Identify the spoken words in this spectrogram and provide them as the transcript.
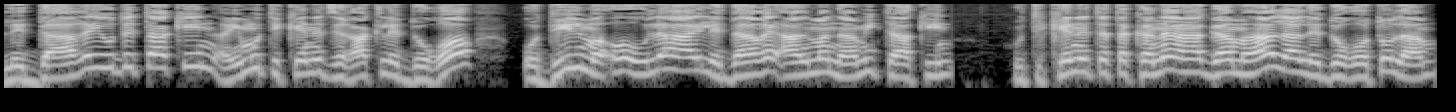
לדרי ודתקין? האם הוא תיקן את זה רק לדורו, או דילמה או אולי לדרי עלמא נמי תקין? הוא תיקן את התקנה גם הלאה לדורות עולם.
